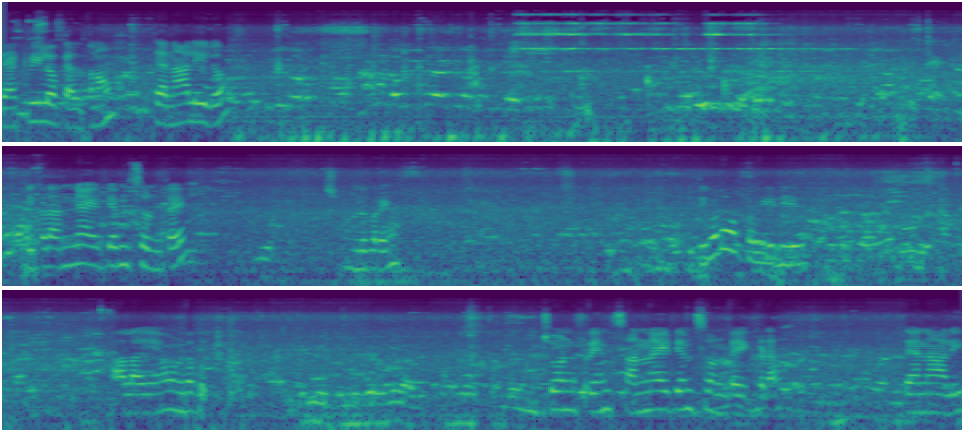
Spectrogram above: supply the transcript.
బేకరీలోకి వెళ్తున్నాం. తెనాలిలో. ఇక్కడ అన్ని ఐటమ్స్ ఉంటాయి. చూడండి ఫ్రెండ్స్. ఇది కూడా ఒక వీడియో. అలా ఏం ఉండదు. చూడండి ఫ్రెండ్స్ అన్ని ఐటమ్స్ ఉంటాయి ఇక్కడ. తెనాలి.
